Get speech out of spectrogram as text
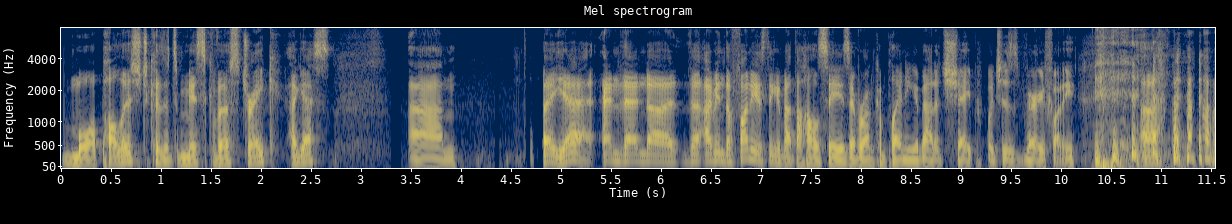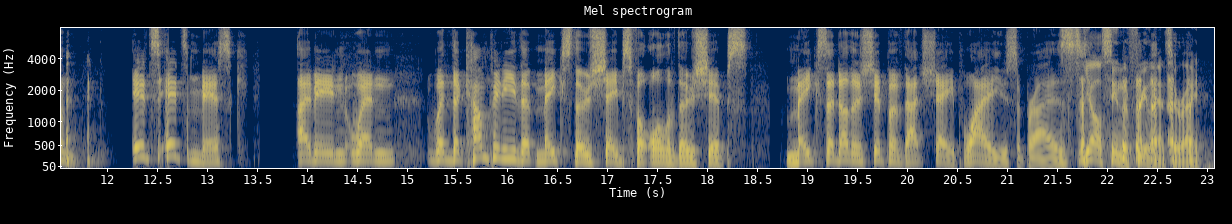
more polished because it's MISC versus Drake, I guess. Um, but yeah, and then uh, the, I mean, the funniest thing about the Hull C is everyone complaining about its shape, which is very funny. uh, it's it's MISC. I mean, when when the company that makes those shapes for all of those ships makes another ship of that shape, why are you surprised? Y'all seen the freelancer, right?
